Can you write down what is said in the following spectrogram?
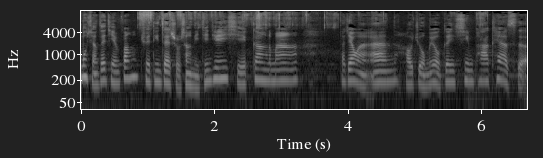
梦想在前方，确定在手上。你今天斜杠了吗？大家晚安，好久没有更新 Podcast。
